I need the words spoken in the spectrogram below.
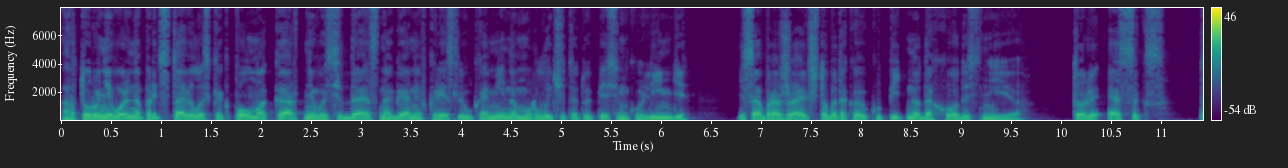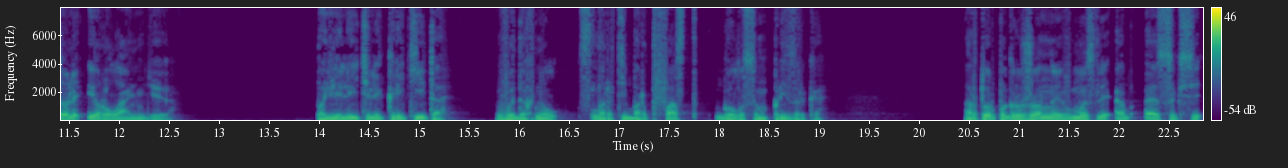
Артуру невольно представилось, как Пол Маккартни, восседая с ногами в кресле у камина, мурлычет эту песенку Линди и соображает, чтобы такое купить на доходы с нее, то ли Эссекс, то ли Ирландию. «Повелители Крикита!» — выдохнул Сларти Бартфаст голосом призрака. Артур, погруженный в мысли об Эссексе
